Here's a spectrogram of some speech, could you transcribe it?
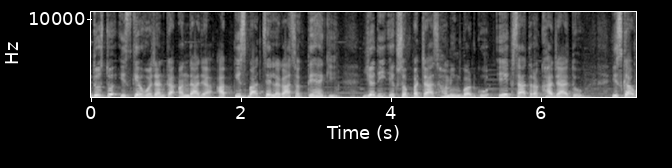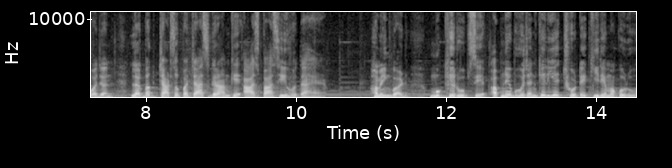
दोस्तों, इसके वज़न का अंदाज़ा आप इस बात से लगा सकते हैं कि यदि 150 हमिंग बर्ड को एक साथ रखा जाए तो इसका वज़न लगभग 450 ग्राम के आसपास ही होता है। हमिंग बर्ड मुख्य रूप से अपने भोजन के लिए छोटे कीड़े मकोड़ों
